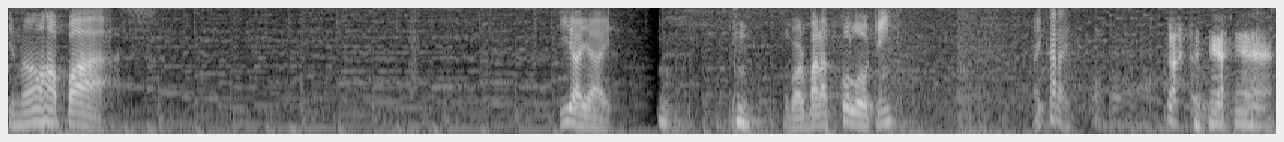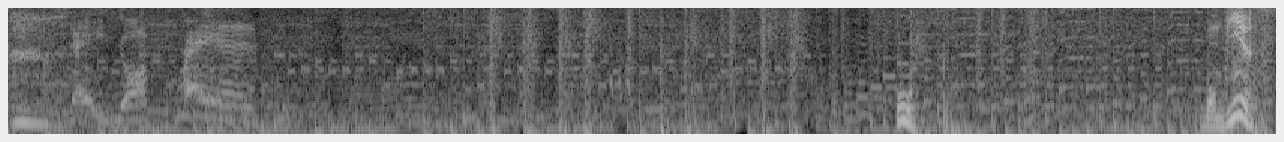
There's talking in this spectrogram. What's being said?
Que não, rapaz. Ih, ai, ai. Agora o barato ficou louco, hein? Ai, caralho. uh. Bombinhas?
